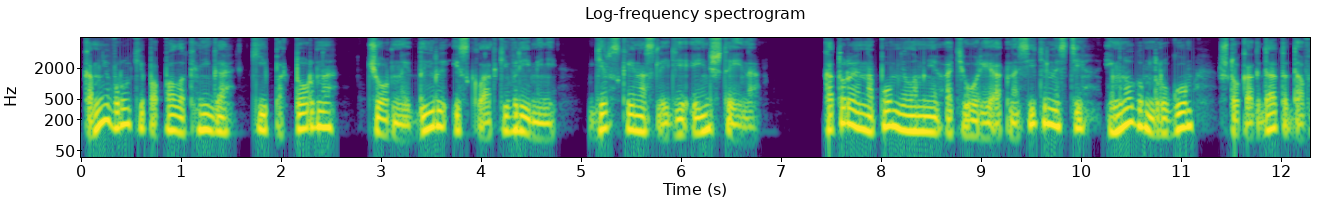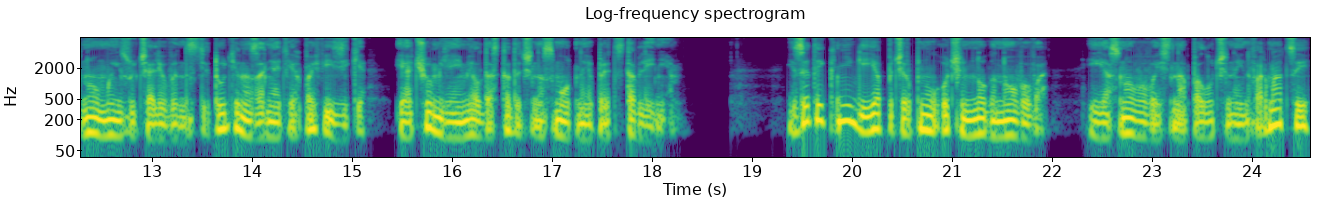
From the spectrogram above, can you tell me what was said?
ко мне в руки попала книга Кипа Торна «Черные дыры и складки времени. Дерзкое наследие Эйнштейна», которая напомнила мне о теории относительности и многом другом, что когда-то давно мы изучали в институте на занятиях по физике и о чем я имел достаточно смутные представления. Из этой книги я почерпнул очень много нового – и, основываясь на полученной информации,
